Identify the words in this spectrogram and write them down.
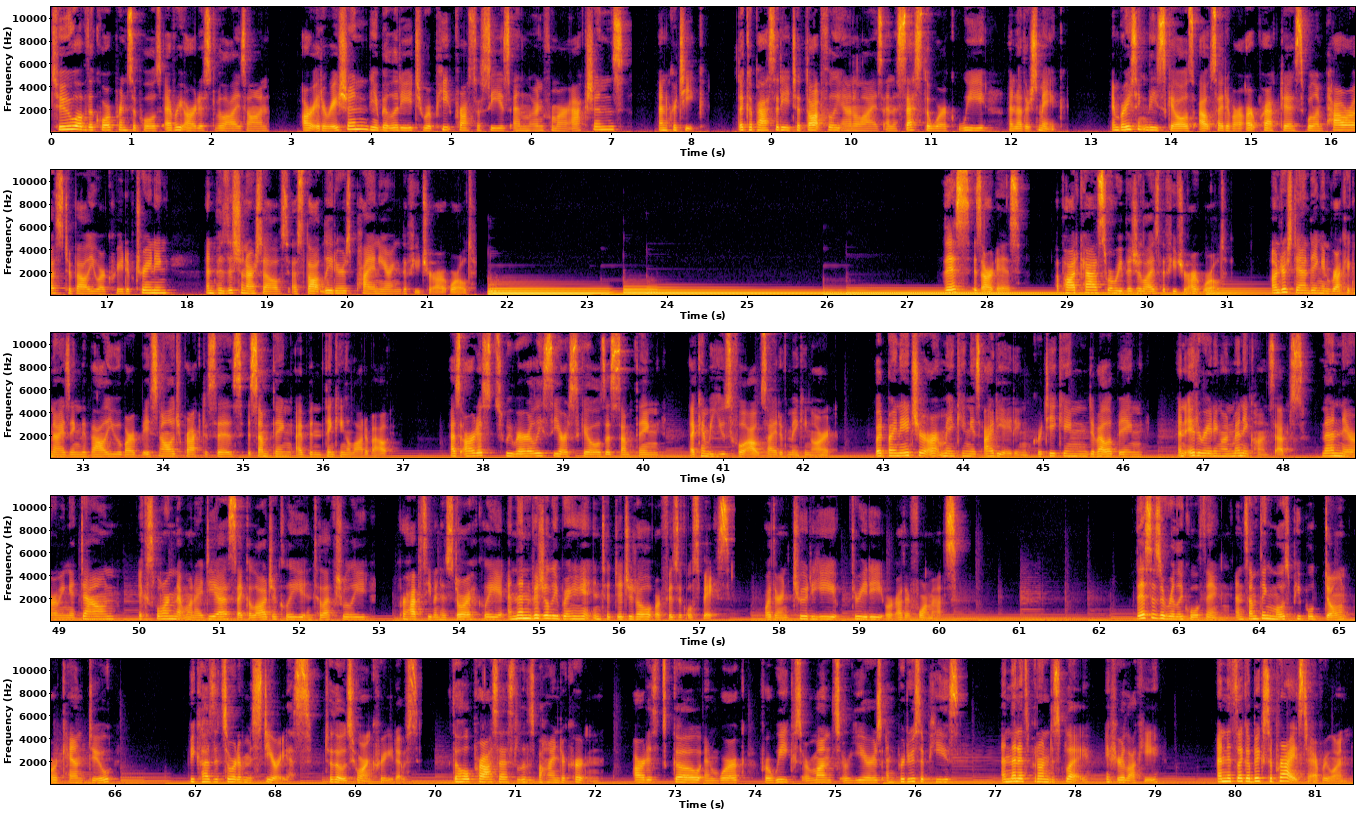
Two of the core principles every artist relies on are iteration, the ability to repeat processes and learn from our actions, and critique, the capacity to thoughtfully analyze and assess the work we and others make. Embracing these skills outside of our art practice will empower us to value our creative training and position ourselves as thought leaders pioneering the future art world. This is Art Is, a podcast where we visualize the future art world. Understanding and recognizing the value of our base knowledge practices is something I've been thinking a lot about. As artists, we rarely see our skills as something that can be useful outside of making art. But by nature, art making is ideating, critiquing, developing, and iterating on many concepts, then narrowing it down, exploring that one idea psychologically, intellectually, perhaps even historically, and then visually bringing it into digital or physical space, whether in 2D, 3D, or other formats. This is a really cool thing, and something most people don't or can't do because it's sort of mysterious to those who aren't creatives. The whole process lives behind a curtain. Artists go and work for weeks or months or years and produce a piece, and then it's put on display, if you're lucky. And it's like a big surprise to everyone.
